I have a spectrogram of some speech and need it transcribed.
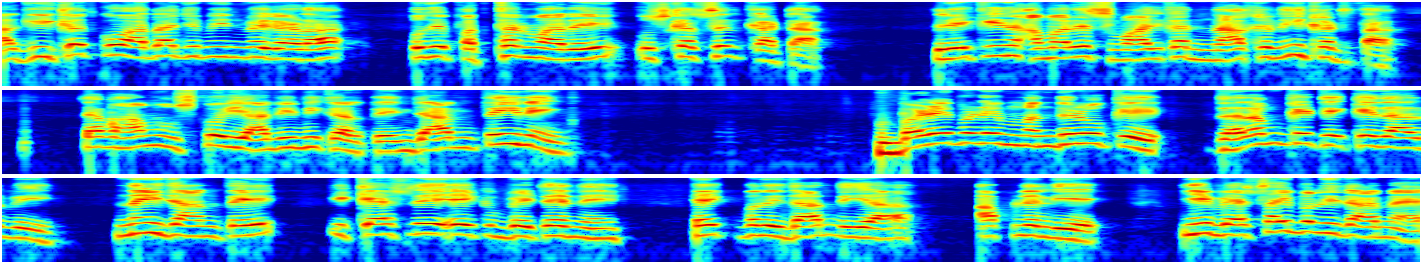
हकीकत को आधा जमीन में गाड़ा उसे पत्थर मारे उसका सिर काटा लेकिन हमारे समाज का नाक नहीं कटता जब हम उसको याद ही नहीं करते जानते ही नहीं बड़े बड़े मंदिरों के धर्म के ठेकेदार भी नहीं जानते कि कैसे एक बेटे ने एक बलिदान दिया अपने लिए ये वैसा ही बलिदान है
